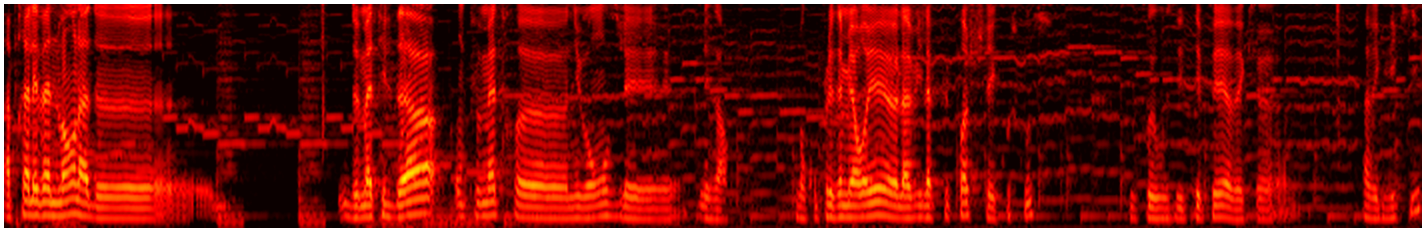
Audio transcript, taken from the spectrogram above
Après l'événement là de de Mathilda, on peut mettre euh, niveau 11 les, les armes. Donc on peut les améliorer, euh, la ville la plus proche c'est Couscous. Vous pouvez vous y TP avec, euh, avec Vicky.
